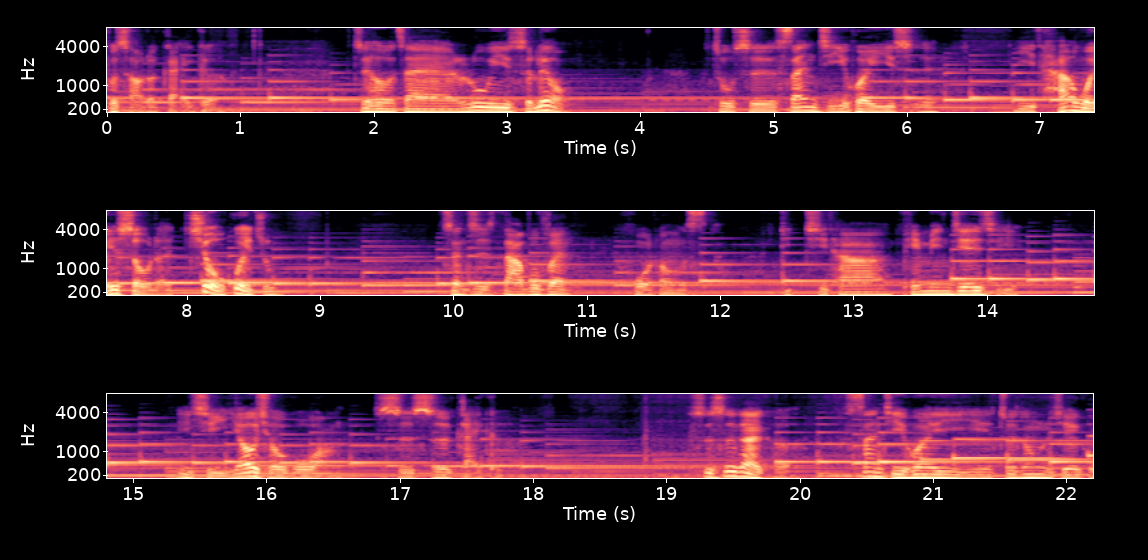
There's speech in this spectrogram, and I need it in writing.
不少的改革，最后在路易十六。主持三级会议时，以他为首的旧贵族，甚至大部分伙同其他平民阶级，一起要求国王实施改革。实施改革，三级会议最终的结果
